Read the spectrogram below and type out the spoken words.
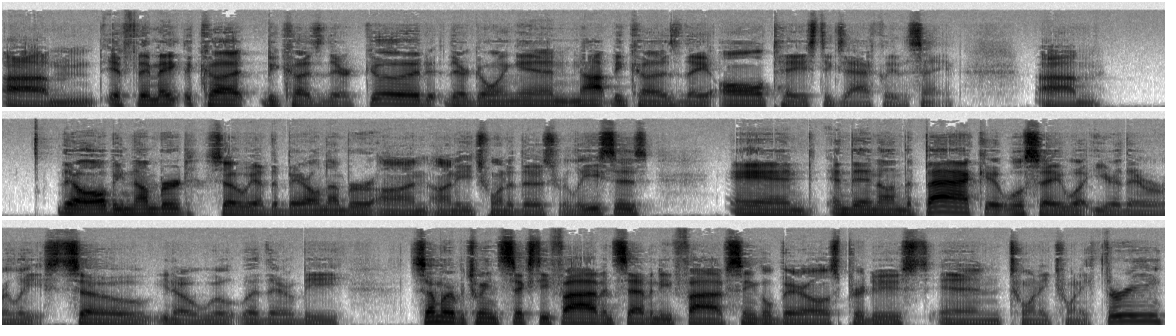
Um, if they make the cut because they're good, they're going in, not because they all taste exactly the same. Um, they'll all be numbered, so we have the barrel number on on each one of those releases, and and then on the back it will say what year they were released. So you know will there will be somewhere between 65 and 75 single barrels produced in 2023,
